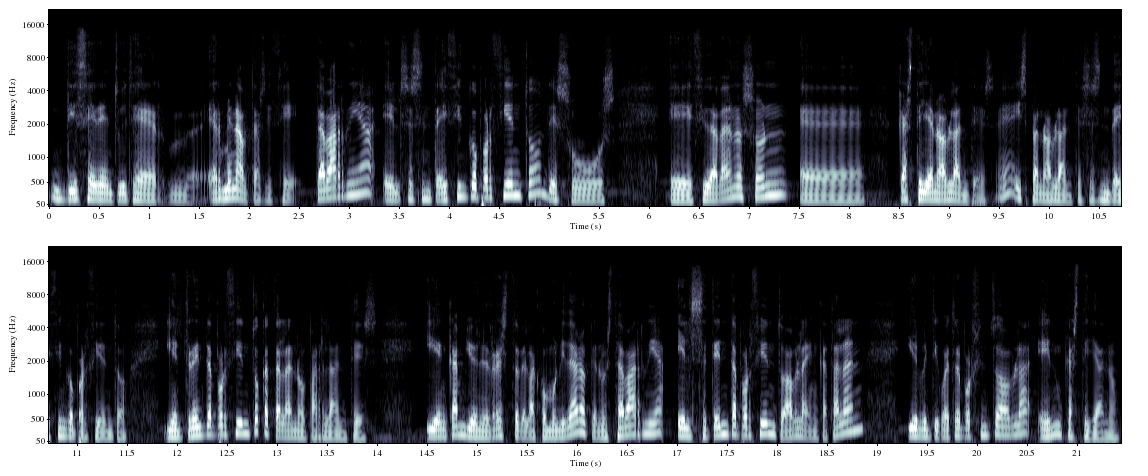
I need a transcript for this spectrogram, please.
Dicen en Twitter, mm, Hermenautas, dice, Tabarnia, el 65% de sus eh, ciudadanos son eh, castellanohablantes, ¿eh? hispanohablantes, 65%, y el 30% catalanoparlantes. Y en cambio, en el resto de la comunidad, lo que no es Tabarnia, el 70% habla en catalán y el 24% habla en castellano.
